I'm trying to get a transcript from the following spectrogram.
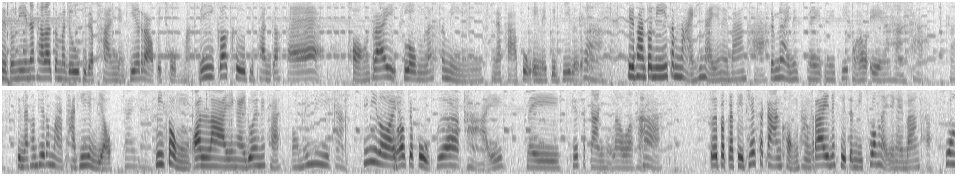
ถึงตรงนี้นะคะ เราจะมาดูผลิตภัณฑ์อย่างที่เราไปชมมานี่ก็คือผลิตภัณฑ์กาแฟของไร่พลมรัศมีนะคะ ปลูกเองในพื้นที่เลย ค่ะผลิตภัณฑ์ตัวนี้จำหน่ายที่ไหนยังไงบ้างคะ จำหน่ายในในในที่ของเราเองอะค่ะค่ะ ค่ะ คือนักท่องเที่ยวต้องมาทานที่อย่างเดียว ใช่ค่ะมีส่งออนไลน์ยังไงด้วยไหมคะ อ๋อไม่มีค่ะ ไม่มีเลขยองเราจะปลูกเพื่อขายในเทศกาลของเราอะค่ะ ค่ะ โดยปกติเทศกาลของทางไร่เนี่ยคือจะมีช่วงไหนยังไงบ้างคะช่วง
